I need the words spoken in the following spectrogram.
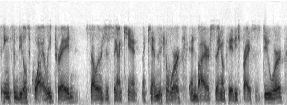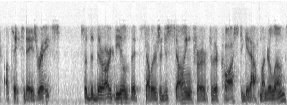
seeing some deals quietly trade sellers just saying I can't I can't make it work, and buyers saying okay these prices do work. I'll take today's rates. So that there are deals that sellers are just selling for for their cost to get out from under loans.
